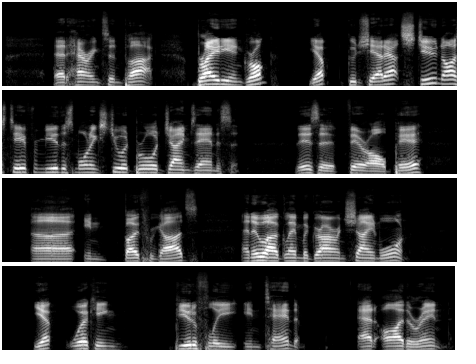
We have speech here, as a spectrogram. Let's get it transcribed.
at Harrington Park. Brady and Gronk. Yep, good shout out. Stu, nice to hear from you this morning. Stuart Broad, James Anderson. There's a fair old pair uh, in both regards. And who are Glenn McGrath and Shane Warne? Yep, working beautifully in tandem at either end.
